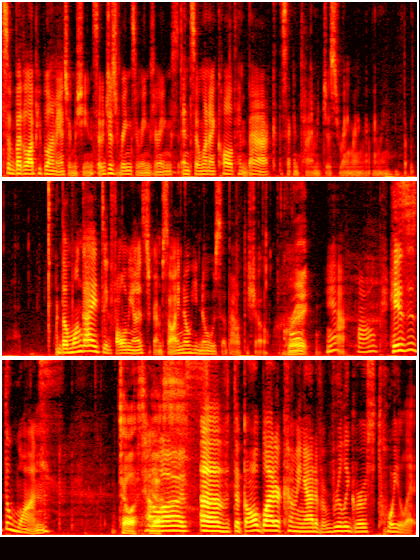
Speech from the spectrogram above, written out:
so but a lot of people have answering machines, so it just rings and rings and rings. And so when I called him back the second time, it just rang, rang, rang, rang, rang. But the one guy did follow me on Instagram, so I know he knows about the show. Great. Yeah. Wow. His is the one Tell us. Tell yes. us. of the gallbladder coming out of a really gross toilet.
